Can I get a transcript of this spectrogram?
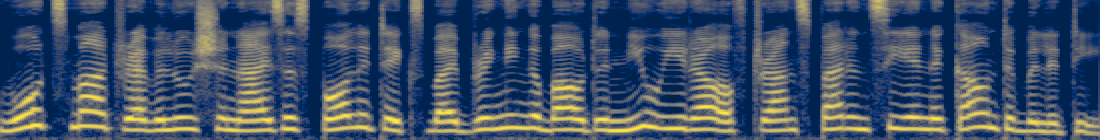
VoteSmart revolutionizes politics by bringing about a new era of transparency and accountability.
